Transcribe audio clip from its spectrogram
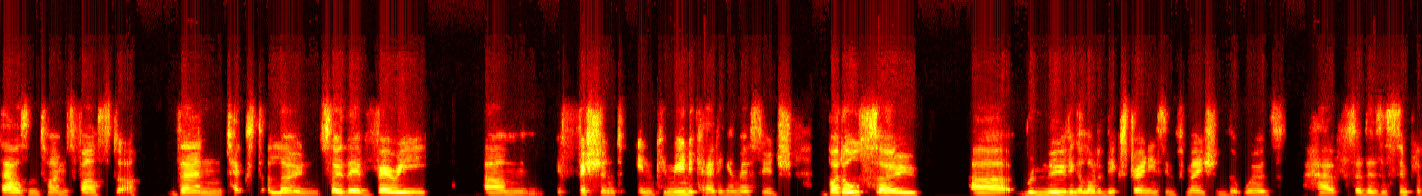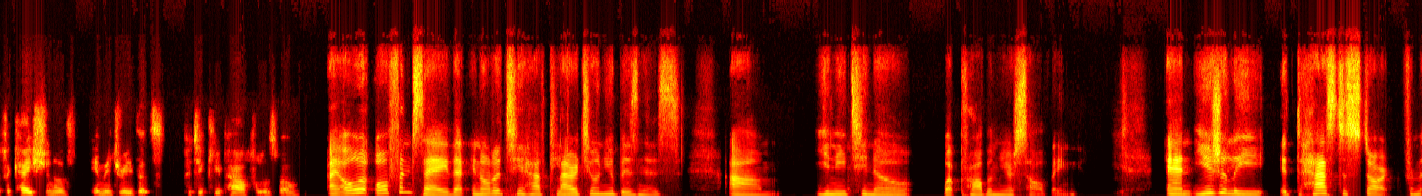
thousand times faster than text alone. So they're very um, efficient in communicating a message, but also uh, removing a lot of the extraneous information that words have. So there's a simplification of imagery that's particularly powerful as well. I often say that in order to have clarity on your business, um, you need to know what problem you're solving. And usually it has to start from,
